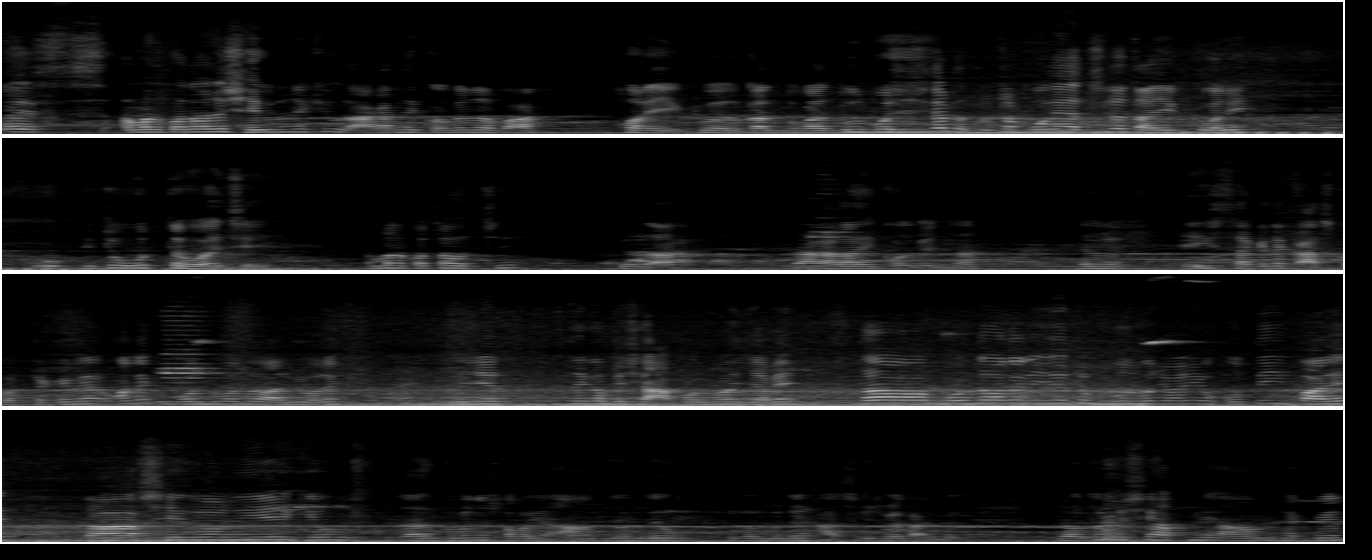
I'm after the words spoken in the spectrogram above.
গাইস আমার কথা হচ্ছে সেগুলো নিয়ে কেউ রাগারাগি করবে না বা সরি একটু দোকান দুধ বসেছিলাম তো দুধটা পড়ে যাচ্ছিল, তাই একটুখানি একটু উঠতে হয়েছে। আমার কথা হচ্ছে, কেউ রা- রাগারাগি করবেন না। এই সাইকেলে কাজ করতে গেলে অনেক বন্ধু বান্ধব আসবে, অনেক নিজের থেকে বেশি আপন হয়ে যাবে। তা বন্ধু বান্ধব নিজের একটু ভুল বোঝাবুঝি হতেই পারে, তা সেগুলো নিয়েই কেউ রাগ করবে না, সবাই আনন্দ মিলে উৎপাদন মিলে হাসি হিসেবে কাটবেন। যত বেশি আপনি আনন্দ থাকবেন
